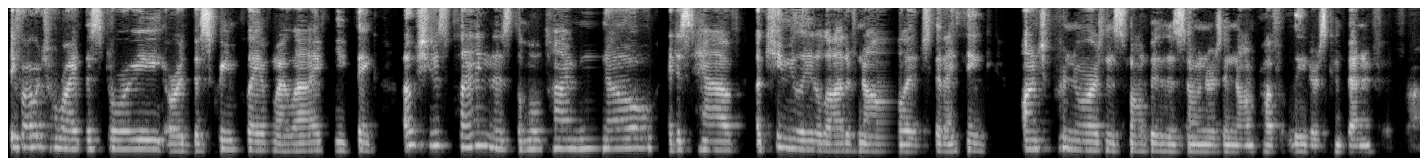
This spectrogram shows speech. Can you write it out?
if I were to write the story or the screenplay of my life, you'd think, oh, she was planning this the whole time. No, I just have accumulated a lot of knowledge that I think entrepreneurs and small business owners and nonprofit leaders can benefit from.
